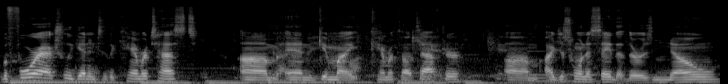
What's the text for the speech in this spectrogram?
before I actually get into the camera test um, and give my camera thoughts after, um, I just want to say that there is no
